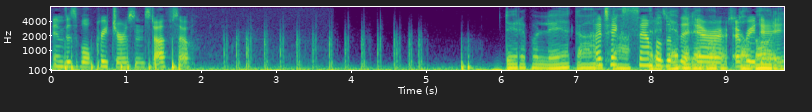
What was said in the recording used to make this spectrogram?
invisible creatures and stuff, so... I take samples of the air every day.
